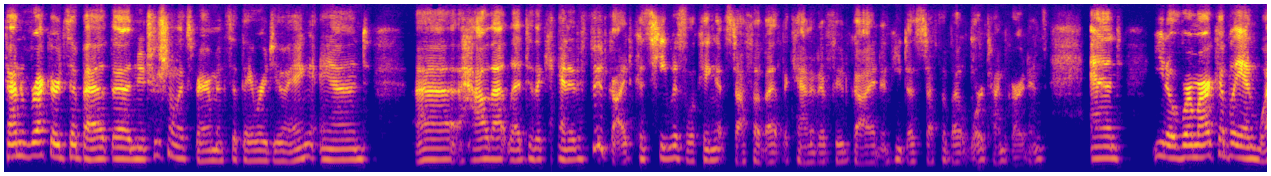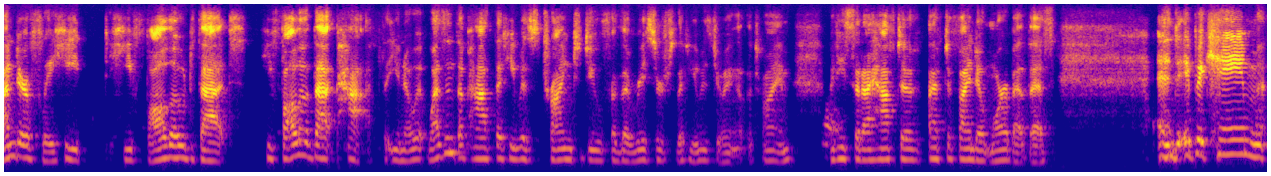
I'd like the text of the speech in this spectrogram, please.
found records about the nutritional experiments that they were doing and uh, how that led to the Canada Food Guide because he was looking at stuff about the Canada Food Guide and he does stuff about wartime gardens. And you know, remarkably and wonderfully, he he followed that he followed that path. You know, it wasn't the path that he was trying to do for the research that he was doing at the time, but he said, I have to I have to find out more about this. And it became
